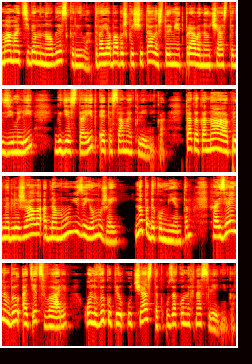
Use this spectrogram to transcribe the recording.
«Мама от тебя многое скрыла. Твоя бабушка считала, что имеет право на участок земли, где стоит эта самая клиника, так как она принадлежала одному из ее мужей. Но по документам хозяином был отец Вари – он выкупил участок у законных наследников.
